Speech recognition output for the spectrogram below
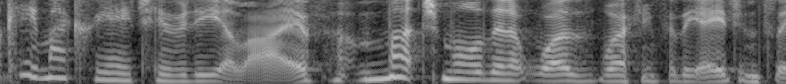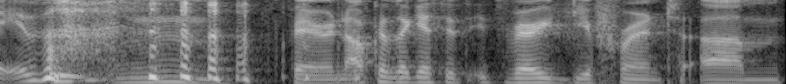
keep my creativity alive much more than it was working for the agencies. mm, fair enough, because I guess it's it's very different. Um,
